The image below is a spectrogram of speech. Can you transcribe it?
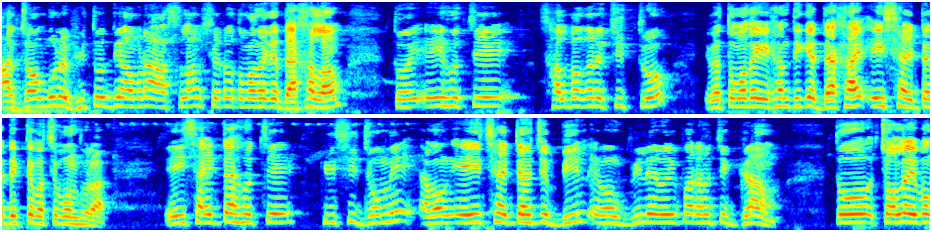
আর জঙ্গলের ভিতর দিয়ে আমরা আসলাম, সেটাও তোমাদেরকে দেখালাম। তো এই হচ্ছে শালবাগানের চিত্র। এবার তোমাদের এখান থেকে দেখায় এই সাইডটা দেখতে পাচ্ছ বন্ধুরা। এই সাইডটা হচ্ছে কৃষি জমি এবং এই সাইডটা হচ্ছে বিল এবং বিলের ওই পারে হচ্ছে গ্রাম। তো চলো এবং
